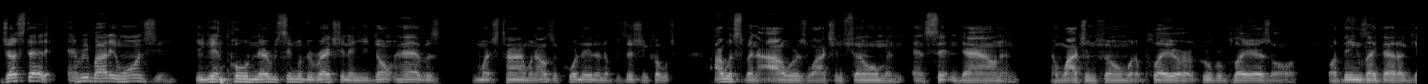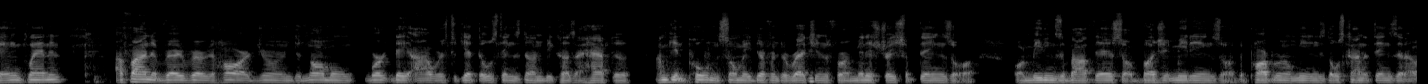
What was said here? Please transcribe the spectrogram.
just that everybody wants you. You're getting pulled in every single direction, and you don't have as much time. When I was a coordinator and a position coach, I would spend hours watching film and, and sitting down and, and watching film with a player or a group of players or or things like that or game planning. I find it very, very hard during the normal workday hours to get those things done because I have to, I'm getting pulled in so many different directions for administration things or or meetings about this or budget meetings or departmental meetings, those kind of things that I,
